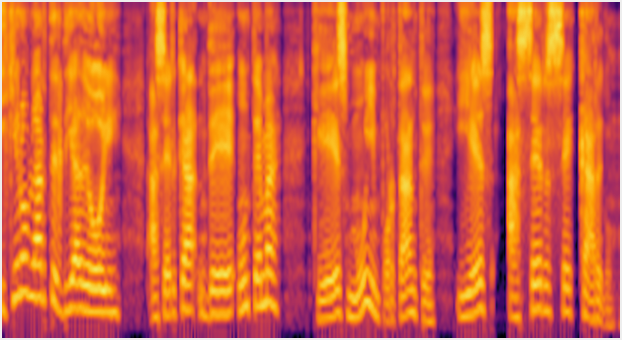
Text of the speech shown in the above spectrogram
Y quiero hablarte el día de hoy acerca de un tema que es muy importante y es hacerse cargo.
